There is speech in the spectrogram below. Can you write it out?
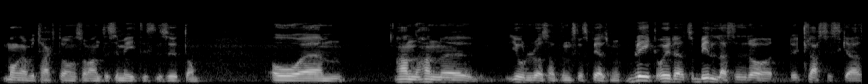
Många betraktar honom som antisemitisk dessutom. Och um, han, han eh, gjorde då så att den ska spelas med publik och så bildas det då det klassiska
